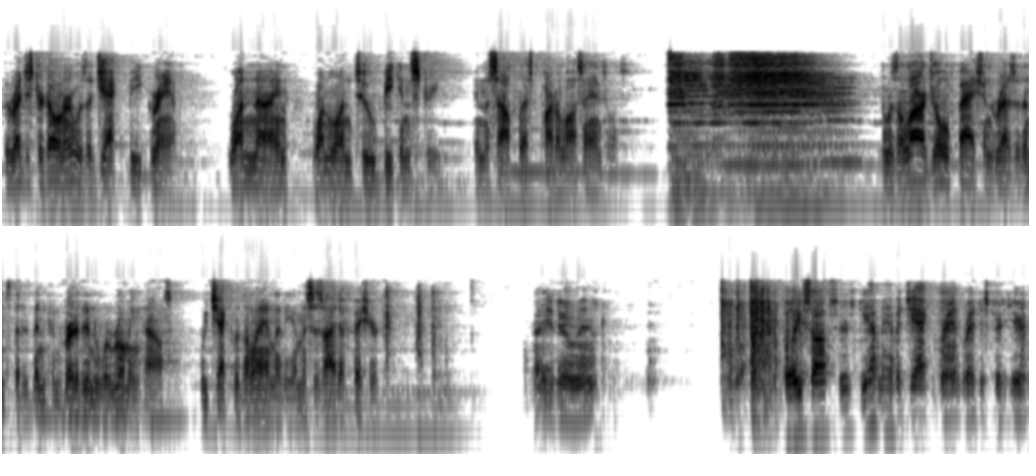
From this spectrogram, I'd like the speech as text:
The registered owner was a Jack B. Grant, 19112 Beacon Street in the southwest part of Los Angeles. It was a large old-fashioned residence that had been converted into a rooming house. We checked with the landlady, a Mrs. Ida Fisher. How you do, man? Police officers, do you happen to have a Jack Grant registered here?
